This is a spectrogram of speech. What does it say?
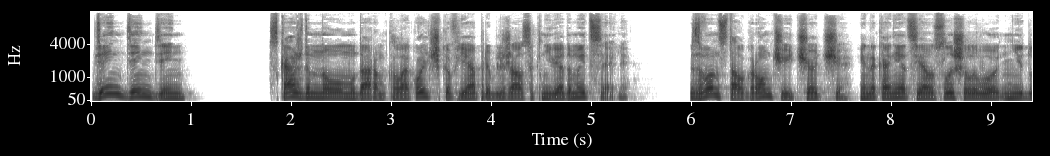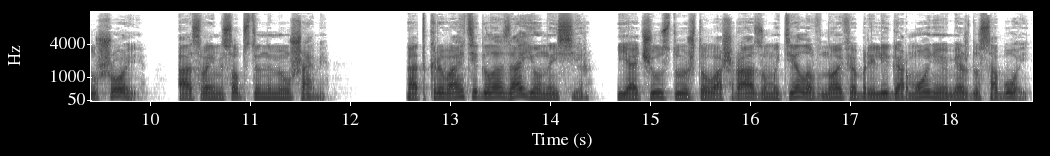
День-день-день. С каждым новым ударом колокольчиков я приближался к неведомой цели. Звон стал громче и четче, и, наконец, я услышал его не душой, а своими собственными ушами. «Открывайте глаза, юный сир, я чувствую, что ваш разум и тело вновь обрели гармонию между собой.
